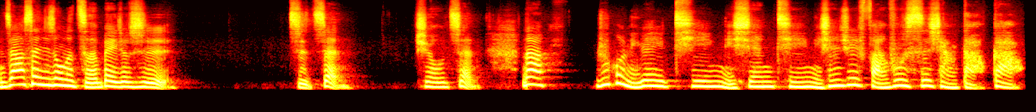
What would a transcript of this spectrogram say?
你知道圣经中的责备就是指正、纠正。那如果你愿意听，你先听，你先去反复思想、祷告，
